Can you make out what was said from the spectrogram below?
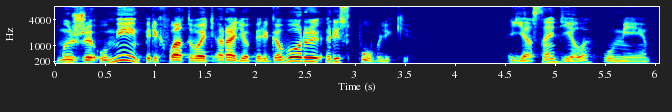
«Мы же умеем перехватывать радиопереговоры республики?» «Ясное дело, умеем.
